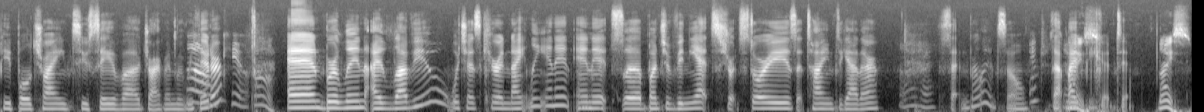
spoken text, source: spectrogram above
people trying to save a drive-in movie Oh, theater. cute. And Berlin, I Love You, which has Keira Knightley in it, and it's a bunch of vignettes, short stories that tie in together, Okay. set in Berlin. So that might be good too. Nice.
